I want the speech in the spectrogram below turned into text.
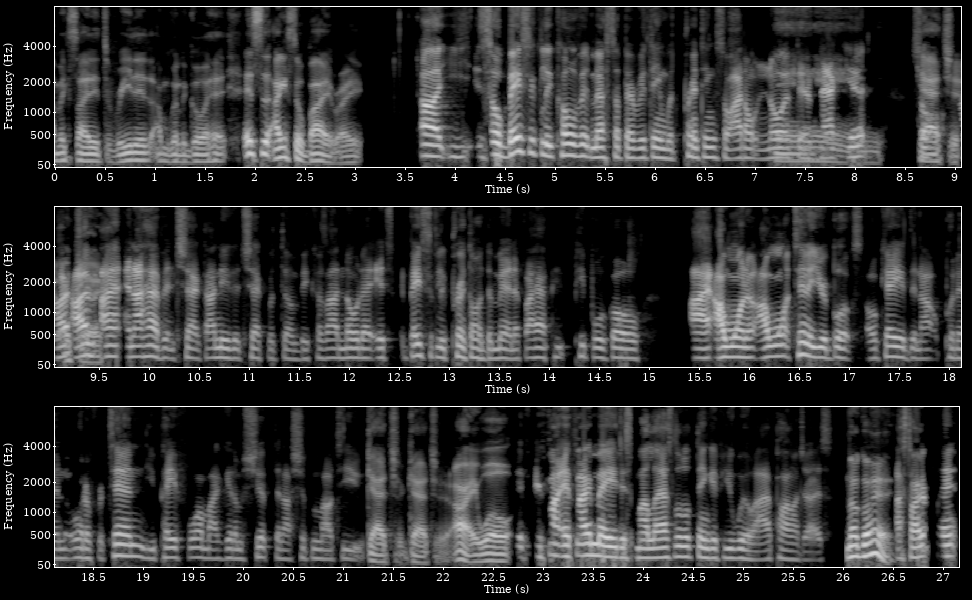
I'm excited to read it. I'm going to go ahead. It's I can still buy it, right? Uh, so basically, COVID messed up everything with printing, so I don't know if they're back yet. So Gotcha, I, okay. I, I and I haven't checked. I need to check with them because I know that it's basically print on demand. If I have pe- people go, I I want to I want ten of your books. Okay, then I'll put in the order for ten. You pay for them. I get them shipped, and I ship them out to you. Gotcha, gotcha. All right. Well, If, if I if I may, this my last little thing, if you will. I apologize. no, go ahead. I started playing.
